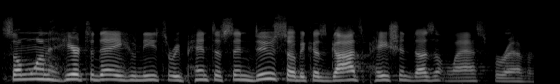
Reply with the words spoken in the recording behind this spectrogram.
Someone here today who needs to repent of sin, do so because God's patience doesn't last forever.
